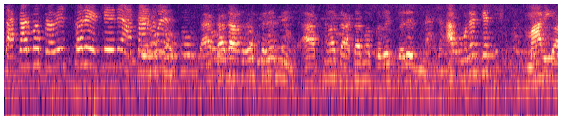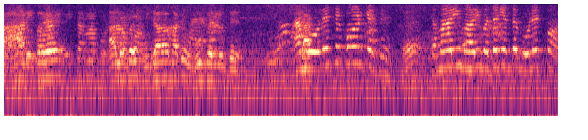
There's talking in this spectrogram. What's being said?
સાકારમાં પ્રવેશ કરે એટલે એને આકાર મળે. પ્રવેશ કરે જ નહીં. આત્મા સાકારમાં પ્રવેશ કરે જ નહીં. આ બોલે છે? મારી આ તમારી લોકોએ પૂજાવા માટે ઉભું કરેલું છે. આ બોલે છે કોણ કે છે? હે? તમારી મારી બધાની અંદર બોલે જ કોણ?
